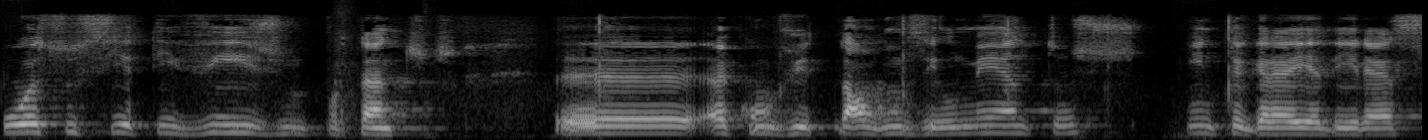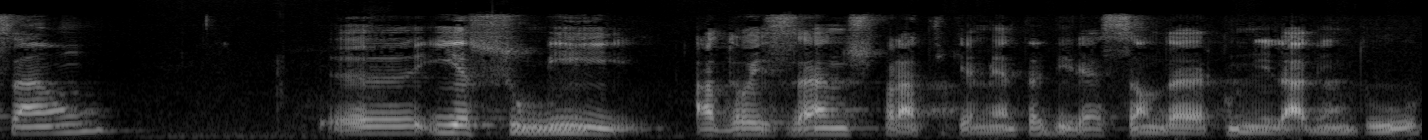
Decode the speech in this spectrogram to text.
o associativismo, portanto, uh, a convite de alguns elementos, integrei a direção uh, e assumi há dois anos praticamente a direção da comunidade hindu,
